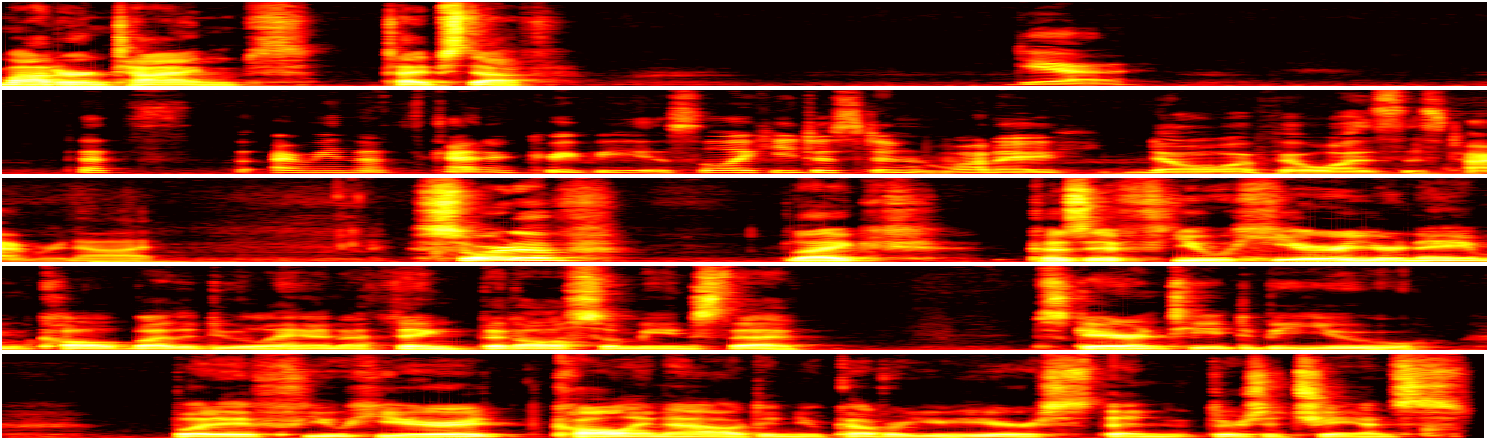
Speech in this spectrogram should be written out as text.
modern times type stuff. Yeah. That's I mean that's kind of creepy. So like he just didn't want to know if it was his time or not. Sort of. Like, because if you hear your name called by the Dullahan, I think that also means that it's guaranteed to be you. But if you hear it calling out and you cover your ears, then there's a chance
